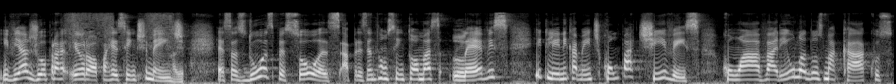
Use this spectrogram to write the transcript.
e viajou para a Europa recentemente. Essas duas pessoas apresentam sintomas leves e clinicamente compatíveis com a varíola dos macacos,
